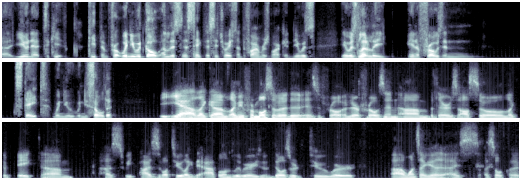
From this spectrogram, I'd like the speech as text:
uh, unit to keep keep them for when you would go. And let's let's take the situation at the farmers market. It was it was literally in a frozen state when you when you sold it. Yeah, like um, I mean, for most of it, it is fro- they're frozen. Um, but there's also like the baked um, uh, sweet pies as well too, like the apple and blueberries. Those are two were uh, once I get I, I sold uh,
